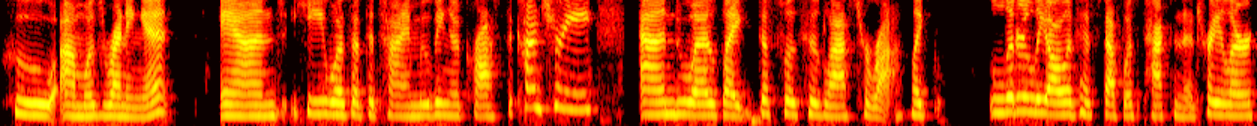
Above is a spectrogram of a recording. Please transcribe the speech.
who um, was running it. And he was at the time moving across the country and was like, this was his last hurrah. Like, literally all of his stuff was packed in a trailer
